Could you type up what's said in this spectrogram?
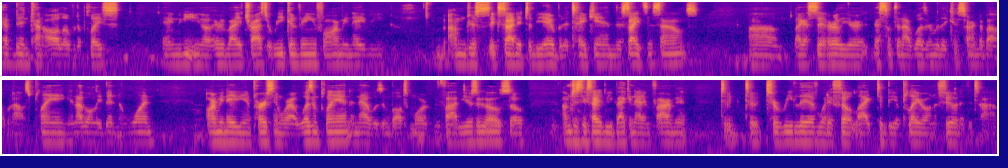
have been kind of all over the place, and you know everybody tries to reconvene for Army Navy. I'm just excited to be able to take in the sights and sounds. Um, like I said earlier, that's something I wasn't really concerned about when I was playing, and I've only been to one Army Navy in person where I wasn't playing, and that was in Baltimore five years ago. So I'm just excited to be back in that environment to to to relive what it felt like to be a player on the field at the time.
